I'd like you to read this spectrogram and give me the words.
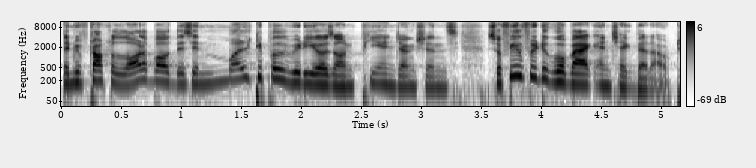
then we've talked a lot about this in multiple videos on PN junctions. So feel free to go back and check that out.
